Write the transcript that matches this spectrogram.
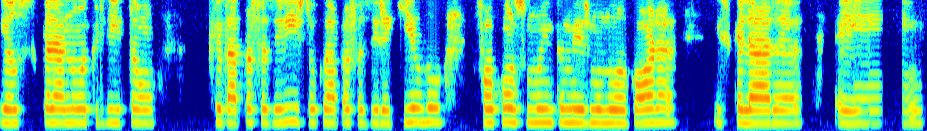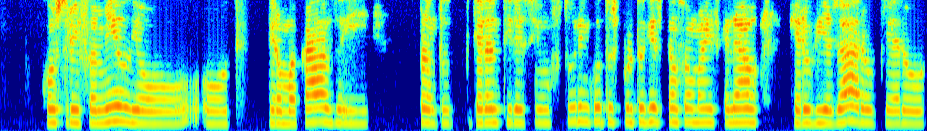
eles se calhar não acreditam que dá para fazer isto ou que dá para fazer aquilo, focam-se muito mesmo no agora e se calhar eh, em construir família ou, ou ter uma casa e pronto, garantir assim um futuro, enquanto os portugueses pensam mais, se calhar, quero viajar ou quero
